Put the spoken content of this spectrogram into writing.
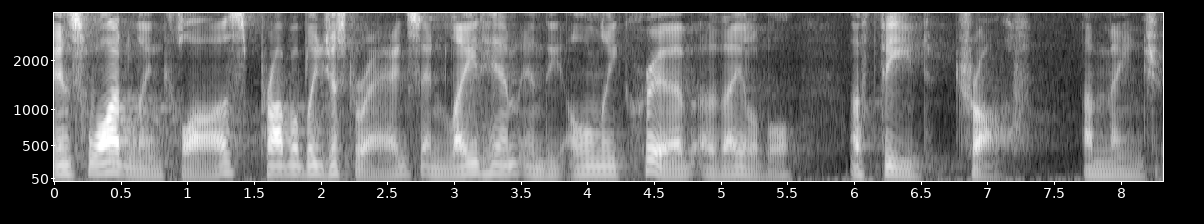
in swaddling cloths, probably just rags, and laid him in the only crib available, a feed trough, a manger.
